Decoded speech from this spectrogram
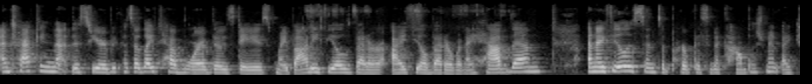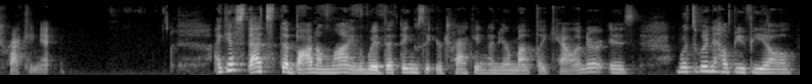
I'm tracking that this year because I'd like to have more of those days. My body feels better. I feel better when I have them. And I feel a sense of purpose and accomplishment by tracking it. I guess that's the bottom line with the things that you're tracking on your monthly calendar is what's going to help you feel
